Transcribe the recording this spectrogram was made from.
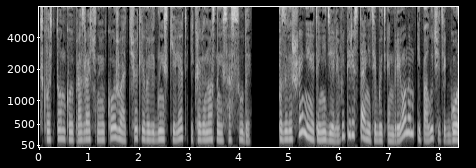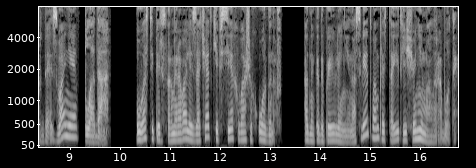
Сквозь тонкую прозрачную кожу отчетливо видны скелет и кровеносные сосуды. По завершении этой недели вы перестанете быть эмбрионом и получите гордое звание плода. У вас теперь сформировались зачатки всех ваших органов. Однако до появления на свет вам предстоит еще немало работы.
